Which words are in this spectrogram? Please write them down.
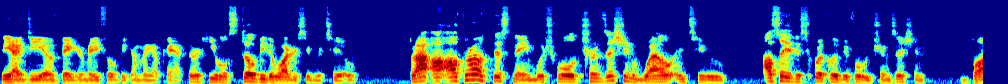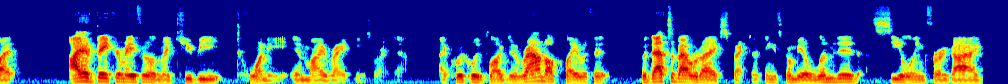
the idea of Baker Mayfield becoming a Panther. He will still be the wide receiver too. But I, will throw out this name, which will transition well into. I'll say this quickly before we transition. but I have Baker Mayfield as my QB 20 in my rankings right now. I quickly plugged it around. I'll play with it, but that's about what I expect. I think it's going to be a limited ceiling for a guy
